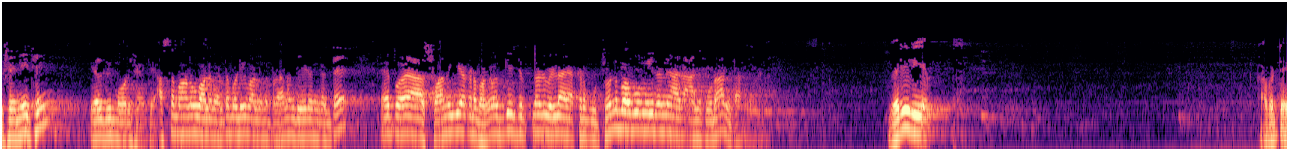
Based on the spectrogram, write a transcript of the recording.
if anything they will be more happy అస్తమానం వాళ్ళ వెంటబడి వాళ్ళని ప్రాణం తీయడం కంటే రేపు ఆ స్వామీజీ అక్కడ భగవద్గీత చెప్తున్నాడు వెళ్ళి అక్కడ కూర్చోండి బాబు మీరని అని కూడా అంటారు. వెరీ రియల్ కాబట్టి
